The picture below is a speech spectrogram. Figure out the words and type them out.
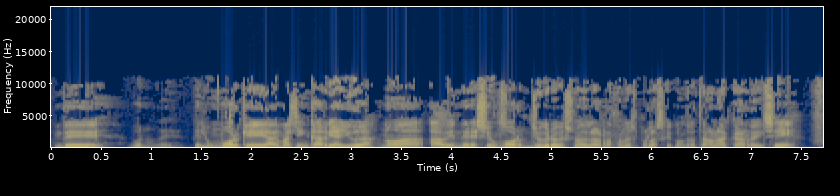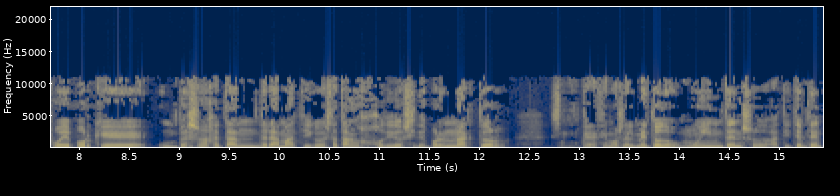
de bueno, de- del humor que además Jim Carrey ayuda, ¿no? A, a vender ese humor. Yo creo que es una de las razones por las que contrataron a Carrey. Sí. Fue porque un personaje tan dramático, que está tan jodido, si te ponen un actor que decimos del método muy intenso, a ti te meten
